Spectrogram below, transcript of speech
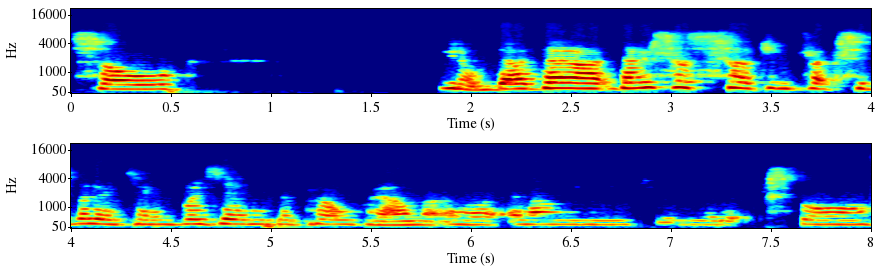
so, you know, there, there, are, there is a certain flexibility within the program uh, allowing you to explore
